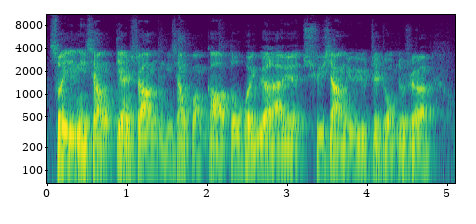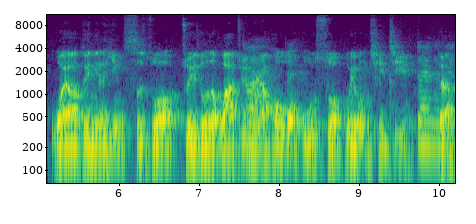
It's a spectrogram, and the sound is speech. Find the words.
所以你像电商，你像广告，都会越来越趋向于这种，就是我要对你的隐私做最多的挖掘，然后我无所不用其极。对对对。对，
